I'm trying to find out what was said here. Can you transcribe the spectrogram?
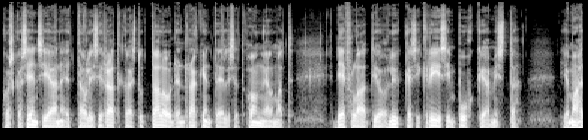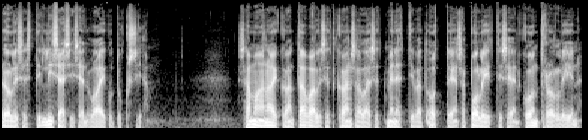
koska sen sijaan, että olisi ratkaistu talouden rakenteelliset ongelmat, deflaatio lykkäsi kriisin puhkeamista ja mahdollisesti lisäsi sen vaikutuksia. Samaan aikaan tavalliset kansalaiset menettivät otteensa poliittiseen kontrolliin,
